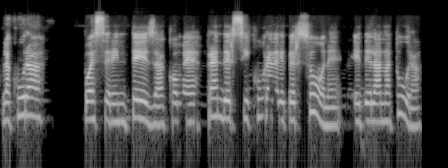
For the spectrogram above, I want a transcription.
La cura può essere intesa come prendersi cura delle persone e della natura,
